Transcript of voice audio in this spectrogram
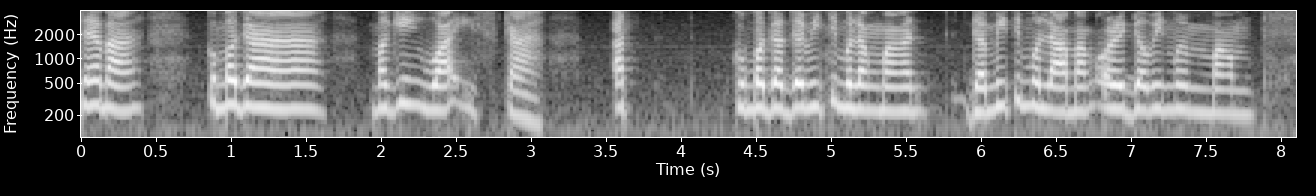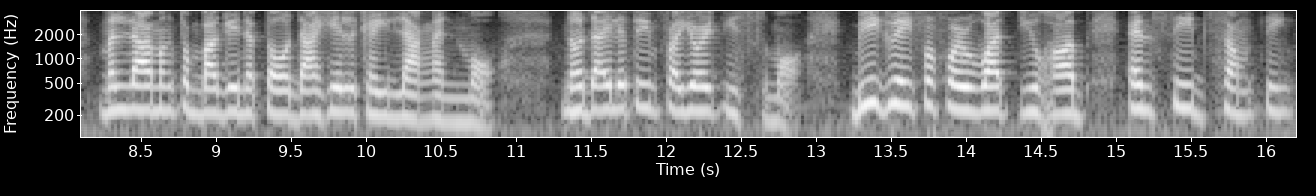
'di ba? Kumbaga, maging wise ka at kumbaga gamitin mo lang mga gamitin mo lamang or gawin mo mga man lamang tong bagay na to dahil kailangan mo. No, dahil ito yung priorities mo. Be grateful for what you have and save something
